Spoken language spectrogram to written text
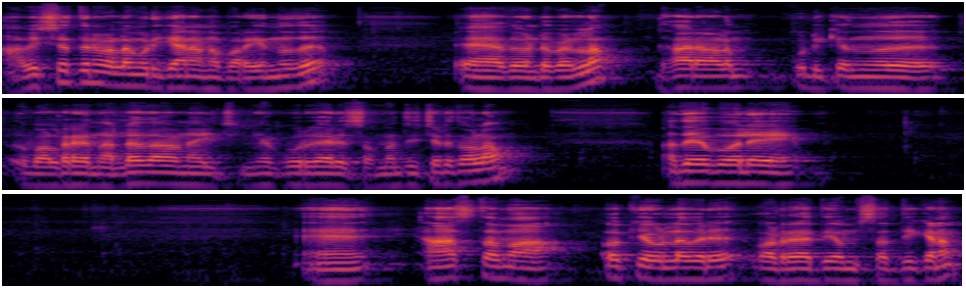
ആവശ്യത്തിന് വെള്ളം കുടിക്കാനാണ് പറയുന്നത്. അതുകൊണ്ട് വെള്ളം ധാരാളം കുടിക്കുന്നത് വളരെ നല്ലതാണ്. ചിങ്ങക്കൂറുകാരെ സംബന്ധിച്ചിടത്തോളം. അതേപോലെ ആസ്തമ ഒക്കെ ഉള്ളവർ വളരെയധികം ശ്രദ്ധിക്കണം.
